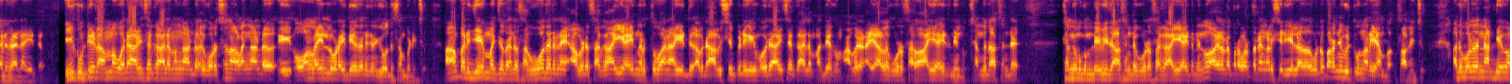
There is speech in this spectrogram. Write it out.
കരുതാനായിട്ട്. ഈ കുട്ടിയുടെ അമ്മ ഒരാഴ്ച കാലം എങ്ങാണ്ട് കുറച്ച് നാളെങ്ങാണ്ട് ഈ ഓൺലൈനിലൂടെ ഇദ്ദേഹത്തിന് ജ്യോതിഷം പഠിച്ചു. ആ പരിചയം വെച്ച് തന്റെ സഹോദരനെ അവിടെ സഹായിയായി നിർത്തുവാനായിട്ട് അവർ ആവശ്യപ്പെടുകയും ഒരാഴ്ച കാലം അദ്ദേഹം അവർ അയാളുടെ കൂടെ സഹായിയായിട്ട് നിന്നു. ശംഖുദാസന്റെ ശംഖുമുഖം ദേവിദാസന്റെ കൂടെ സഹായിയായിട്ട് നിന്നു. അയാളുടെ പ്രവർത്തനങ്ങൾ ശരിയല്ലാതെ കൊണ്ട് പറഞ്ഞു വിട്ടു എന്നറിയാൻ സാധിച്ചു. അതുപോലെ തന്നെ അദ്ദേഹം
